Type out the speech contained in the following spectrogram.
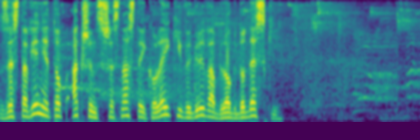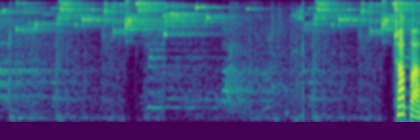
Zestawienie Top Action z 16 kolejki wygrywa blok do deski. Czapa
